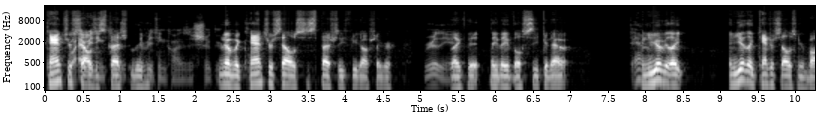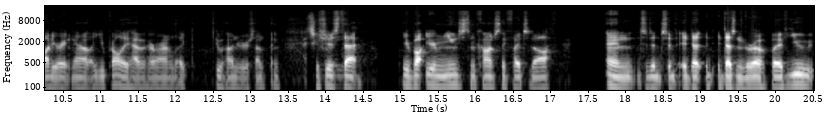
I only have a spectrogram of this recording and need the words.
cancer Well, cells everything causes especially everything causes sugar, no but cancer cells especially feed off sugar. Really, like they, they, they they'll seek it out. Damn, and you have like and you have like cancer cells in your body right now like you probably have around like 200 or something That's It's crazy. just that your bo- your immune system constantly fights it off, and so, so it, do- it doesn't grow. But if you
